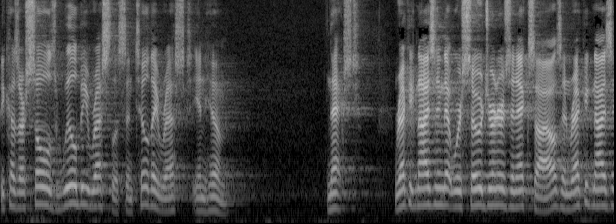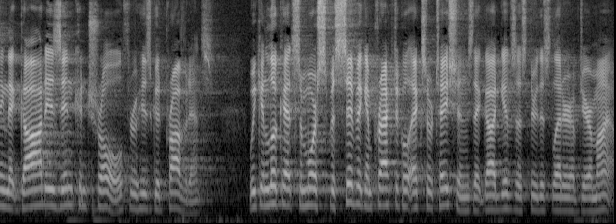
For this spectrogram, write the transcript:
because our souls will be restless until they rest in Him. Next, recognizing that we're sojourners and exiles, and recognizing that God is in control through His good providence we can look at some more specific and practical exhortations that God gives us through this letter of Jeremiah.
